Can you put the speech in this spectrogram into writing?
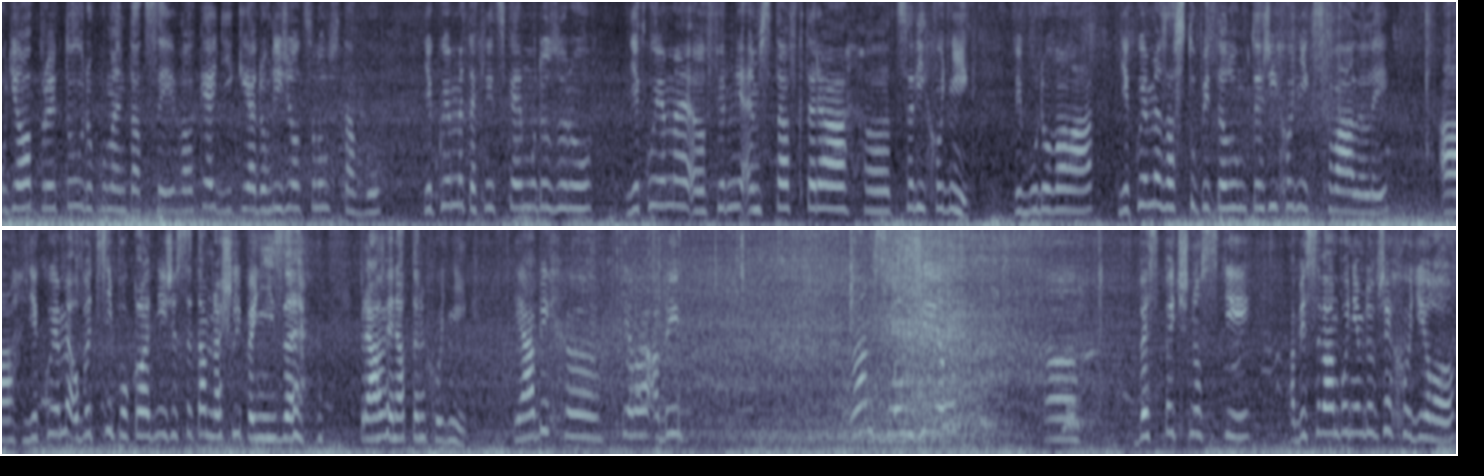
udělal projektovou dokumentaci. Velké díky a dohlížel celou stavbu. Děkujeme technickému dozoru, děkujeme firmě MSTAV, která celý chodník vybudovala. Děkujeme zastupitelům, kteří chodník schválili a děkujeme obecní pokladni, že se tam našly peníze právě na ten chodník. Já bych uh, chtěla, aby vám sloužil v bezpečnosti, aby se vám po něm dobře chodilo,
